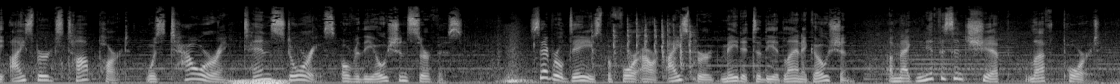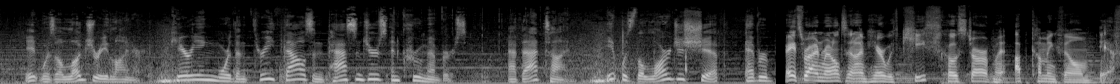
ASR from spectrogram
the iceberg's top part was towering 10 stories over the ocean surface. Several days before our iceberg made it to the Atlantic Ocean, a magnificent ship left port. It was a luxury liner carrying more than 3,000 passengers and crew members. At that time, it was the largest ship ever. Hey, it's Ryan Reynolds, and I'm here with Keith, co star of my upcoming film, If,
